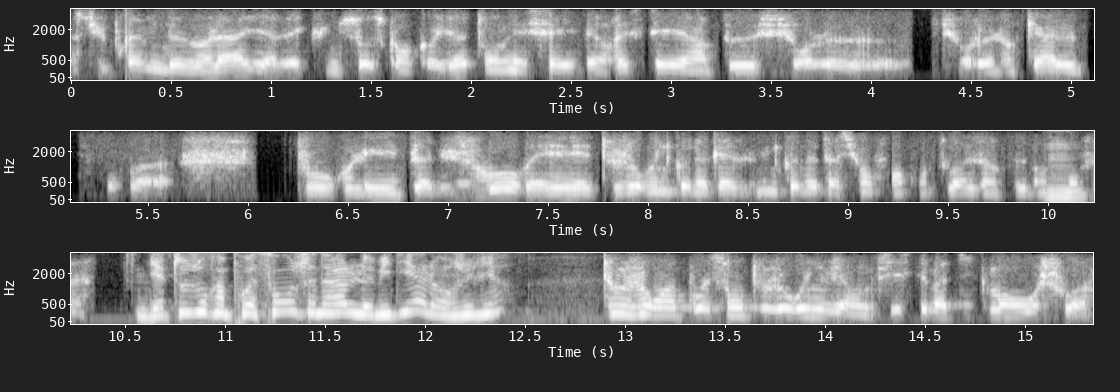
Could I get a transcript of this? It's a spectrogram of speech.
un suprême de volaille avec une sauce cancoyote. On essaye de rester un peu sur le sur le local pour euh, pour les plats du jour et toujours une, connotation franc-comtoise un peu dans ce Mm. qu'on fait. Il y a toujours un poisson en général le midi alors Julien? Toujours un poisson, toujours une viande, systématiquement au choix.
